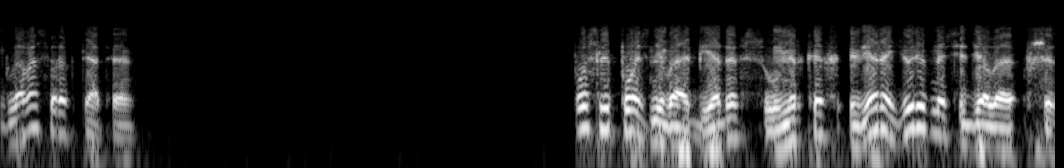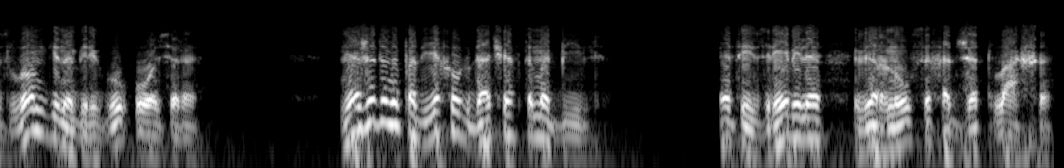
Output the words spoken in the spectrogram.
Глава 45. После позднего обеда в сумерках Вера Юрьевна сидела в шезлонге на берегу озера. Неожиданно подъехал к даче автомобиль. Это из Ревеля вернулся Хаджет Лаша.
